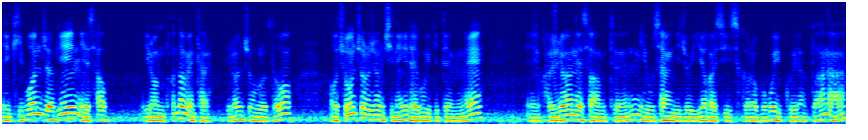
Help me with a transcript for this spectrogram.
예, 기본적인 예, 사업 이런 펀더멘탈 이런 쪽으로도 어, 좋은 쪽으로 좀 진행이 되고 있기 때문에 예, 관련해서 아무튼 이 우상향 기조 이어갈 수 있을 거라 보고 있고요. 또 하나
